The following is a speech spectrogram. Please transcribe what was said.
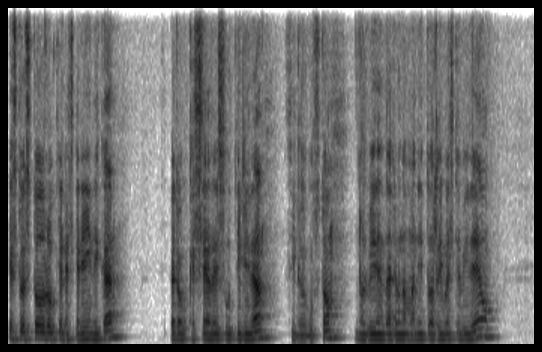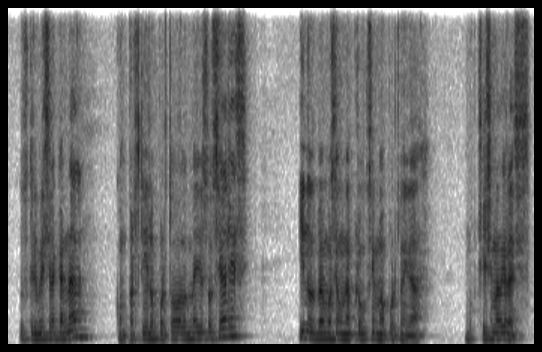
esto es todo lo que les quería indicar. Espero que sea de su utilidad. Si les gustó, no olviden darle una manito arriba a este video, suscribirse al canal, compartirlo por todos los medios sociales y nos vemos en una próxima oportunidad. Muchísimas gracias.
